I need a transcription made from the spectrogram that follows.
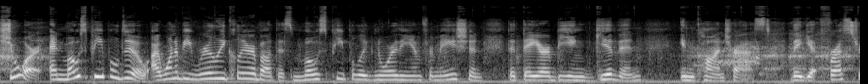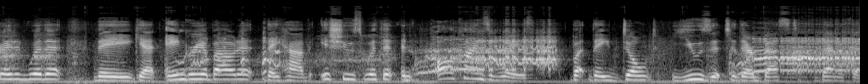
sure, and most people do. I want to be really clear about this. Most people ignore the information that they are being given in contrast. They get frustrated with it, they get angry about it, they have issues with it in all kinds of ways, but they don't use it to their best benefit.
